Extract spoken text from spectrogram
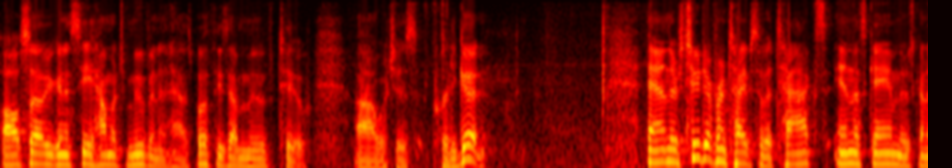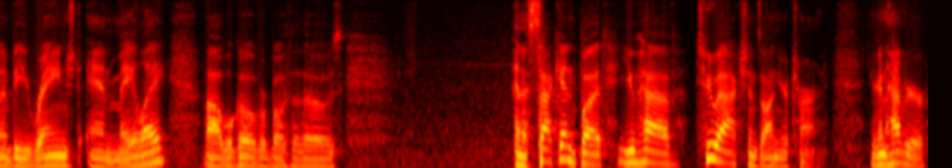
Also, you're going to see how much movement it has. Both these have move too, uh, which is pretty good. And there's two different types of attacks in this game. There's going to be ranged and melee. Uh, we'll go over both of those in a second, but you have two actions on your turn. You're going to have your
